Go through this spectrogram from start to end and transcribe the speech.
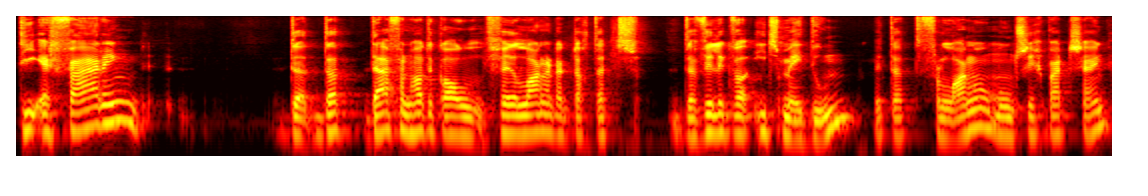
Die ervaring, dat, dat, daarvan had ik al veel langer dat ik dacht, dat, daar wil ik wel iets mee doen. Met dat verlangen om onzichtbaar te zijn.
